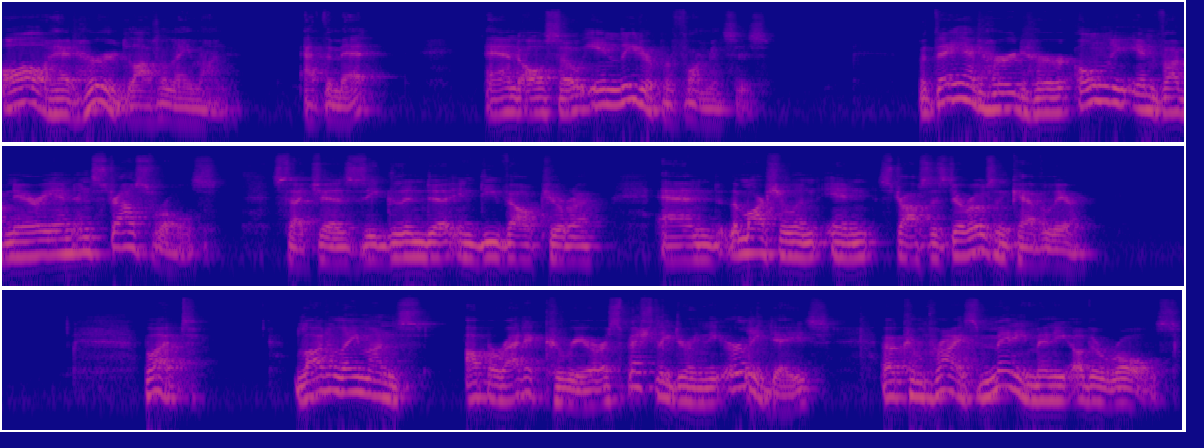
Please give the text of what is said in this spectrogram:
all had heard Lotte Lehmann at the Met and also in lieder performances. But they had heard her only in Wagnerian and Strauss roles such as Sieglinde in Die Walküre and the Marschallin in Strauss's Der Rosenkavalier. But Lotte Lehmann's operatic career, especially during the early days, uh, comprised many, many other roles.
